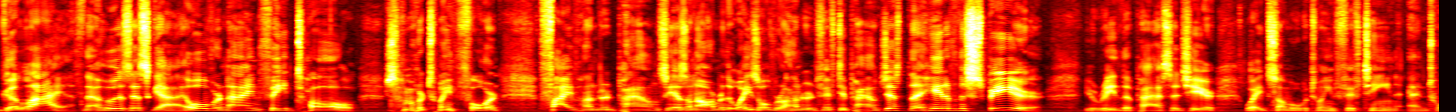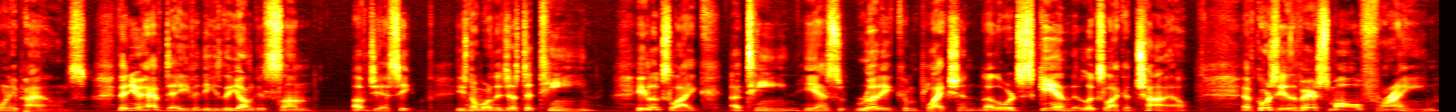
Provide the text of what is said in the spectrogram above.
Goliath. Now, who is this guy? Over nine feet tall, somewhere between four and 500 pounds. He has an armor that weighs over 150 pounds, just the head of the spear. You read the passage here, weighed somewhere between 15 and 20 pounds. Then you have David. He's the youngest son of Jesse. He's no more than just a teen. He looks like a teen. He has ruddy complexion, in other words, skin that looks like a child. Of course, he has a very small frame,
